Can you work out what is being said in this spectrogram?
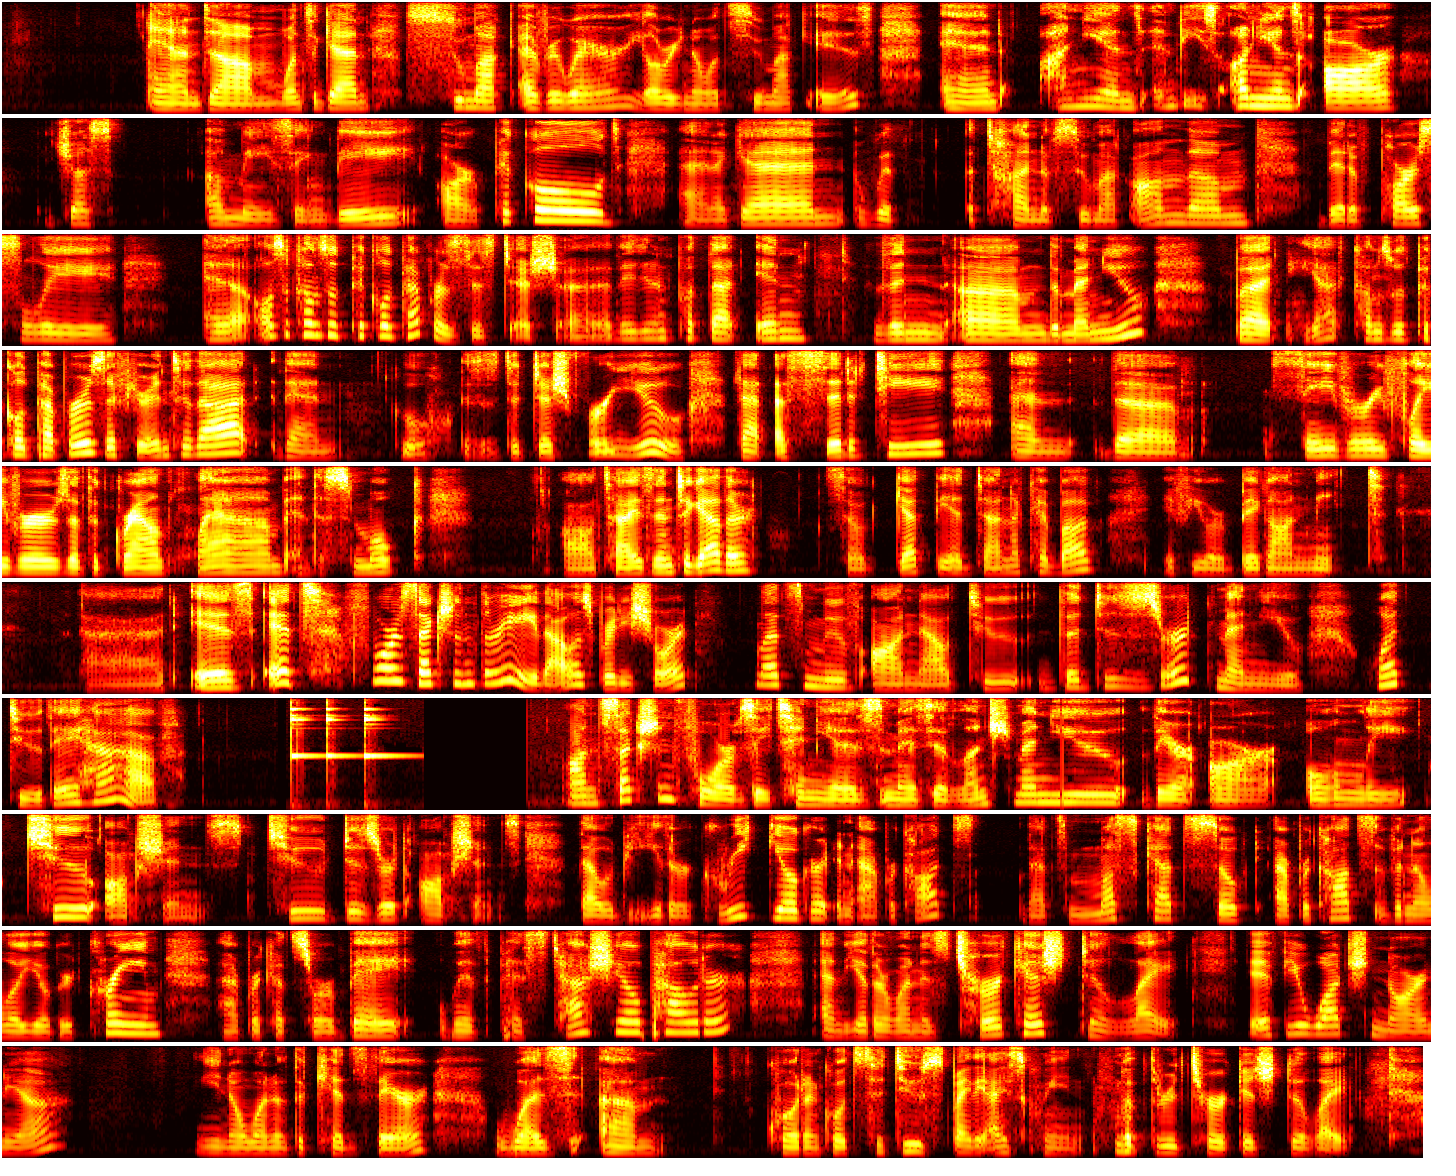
And um, once again, sumac everywhere. You already know what sumac is. And onions. And these onions are just amazing. They are pickled and again with a ton of sumac on them, a bit of parsley. And it also comes with pickled peppers, this dish. Uh, they didn't put that in the, um, the menu, but yeah, it comes with pickled peppers. If you're into that, then ooh, this is the dish for you. That acidity and the savory flavors of the ground lamb and the smoke all ties in together. So get the Adana kebab if you are big on meat. That is it for section three. That was pretty short. Let's move on now to the dessert menu. What do they have? On section four of Zaytinya's Meze lunch menu, there are only two options, two dessert options. That would be either Greek yogurt and apricots, that's muscat soaked apricots, vanilla yogurt cream, apricot sorbet with pistachio powder, and the other one is Turkish delight. If you watch Narnia, you know one of the kids there was um, quote unquote seduced by the ice queen, but through Turkish delight.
